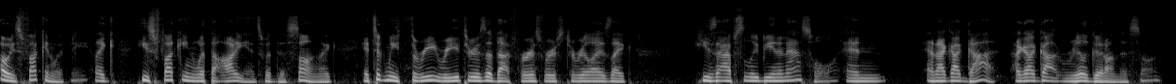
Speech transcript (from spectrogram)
oh he's fucking with me like he's fucking with the audience with this song like it took me three read throughs of that first verse to realize like he's absolutely being an asshole and and I got got I got got real good on this song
